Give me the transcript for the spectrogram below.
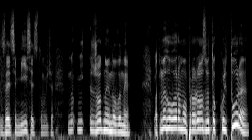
здається місяць, тому що ну ні, жодної новини. От ми говоримо про розвиток культури,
